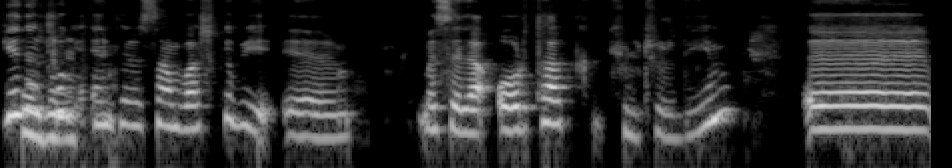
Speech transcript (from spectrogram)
Gene hmm. çok enteresan başka bir e, mesela ortak kültür diyeyim. E,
